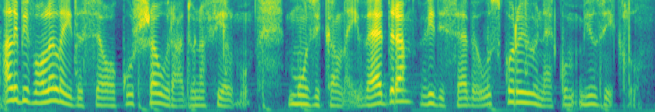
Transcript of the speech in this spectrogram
ali bi volela i da se okuša u radu na filmu. Muzikalna i vedra, vidi sebe uskoro i u nekom mjuziklu.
